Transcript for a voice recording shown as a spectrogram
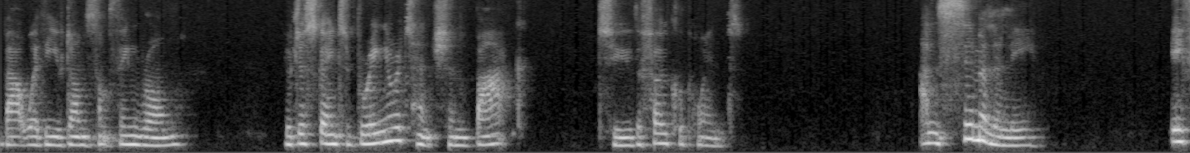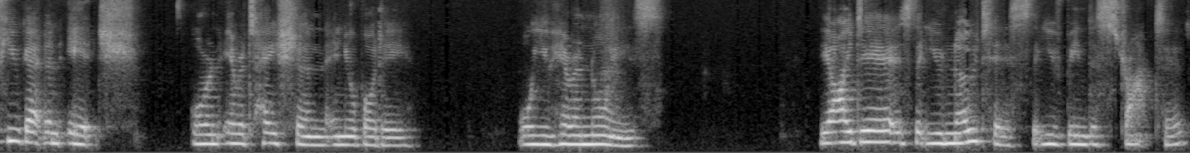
about whether you've done something wrong, you're just going to bring your attention back to the focal point. And similarly, if you get an itch or an irritation in your body, or you hear a noise, the idea is that you notice that you've been distracted,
